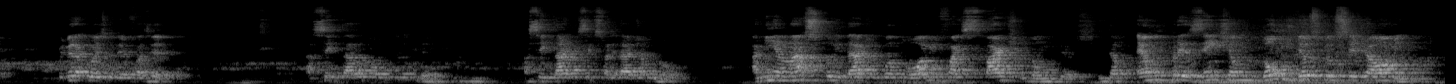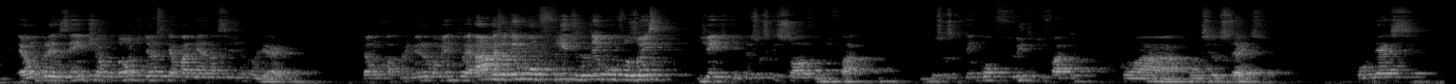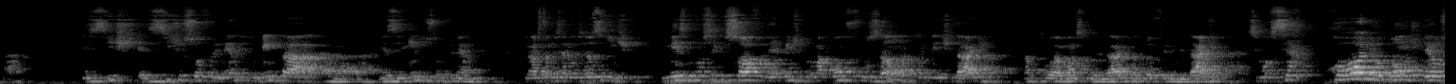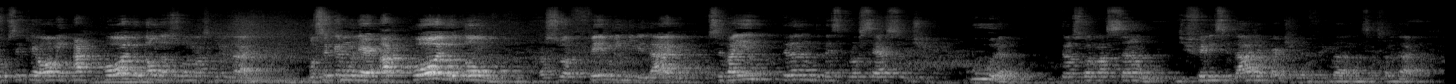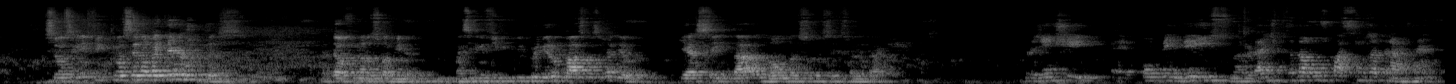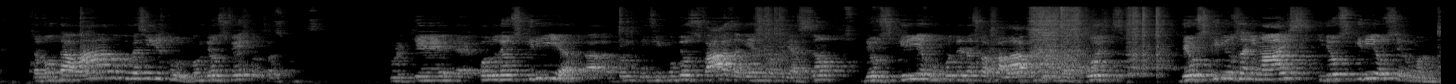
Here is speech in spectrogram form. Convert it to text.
a primeira coisa que eu devo fazer, aceitar o dom que Deus me deu. Aceitar que a sexualidade é um dom. A minha masculinidade enquanto homem faz parte do dom de Deus. Então é um presente, é um dom de Deus que eu seja homem. É um presente, é um dom de Deus que a Mariana seja mulher. Então, o primeiro momento é: ah, mas eu tenho conflitos, eu tenho confusões. Gente, tem pessoas que sofrem de fato. Tem pessoas que têm conflito de fato com, a, com o seu sexo. Acontece. Tá? Existe, existe o sofrimento, ninguém está uh, eximindo o sofrimento. E nós estamos dizendo dizer o seguinte: mesmo você que sofre de repente por uma confusão na tua identidade, na tua masculinidade, na tua feminilidade, se você acolhe o dom de Deus, você que é homem, acolhe o dom da sua masculinidade você que é mulher, acolhe o dom da sua feminilidade, você vai entrando nesse processo de cura, transformação, de felicidade a partir da, da sexualidade. Isso não significa que você não vai ter lutas até o final da sua vida, mas significa que o primeiro passo você já deu, que é aceitar o dom da sua sexualidade. Para a gente é, compreender isso, na verdade, a gente precisa dar alguns passinhos atrás, né? Precisa voltar lá no começo de tudo, quando Deus fez todas as coisas. Porque é, quando Deus cria, enfim, quando Deus faz ali a sua criação, Deus cria com o poder da sua palavra todas as coisas, Deus cria os animais e Deus cria o ser humano.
